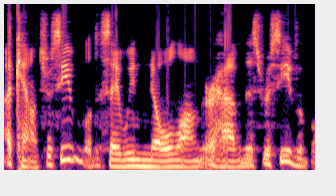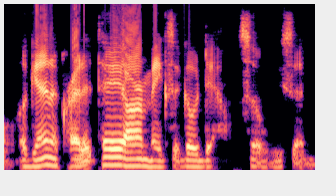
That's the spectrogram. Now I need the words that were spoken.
accounts receivable to say we no longer have this receivable. Again, a credit to AR makes it go down. So we said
